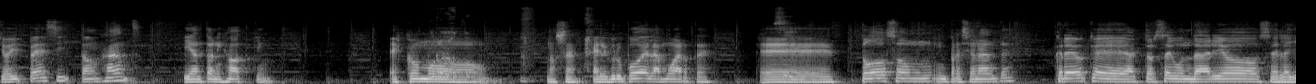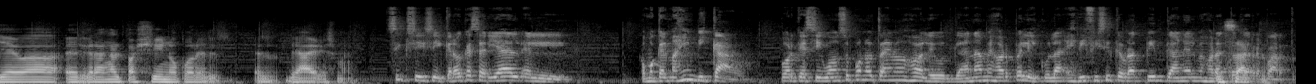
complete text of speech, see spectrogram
Joey Pesci, Tom Hanks y Anthony Hopkins. Es como, no sé, el grupo de la muerte. Eh, Todos son impresionantes. Creo que actor secundario se le lleva el gran Al Pacino por el, el The Irishman. Sí, sí, sí, creo que sería el, el- como que el más indicado. Porque si Once Upon a Time in Hollywood gana mejor película, es difícil que Brad Pitt gane el mejor actor de reparto.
